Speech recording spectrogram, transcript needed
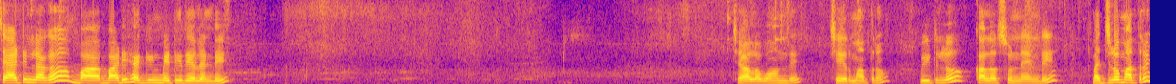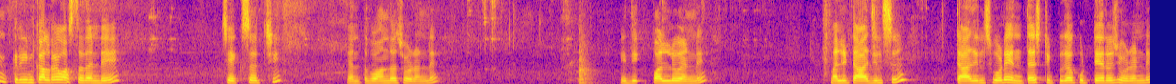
శాటిన్ లాగా బా బాడీ హగ్గింగ్ మెటీరియల్ అండి. చాలా బాగుంది. చీర మాత్రం వీటిలో కలర్స్ ఉన్నాయండి. మధ్యలో మాత్రం క్రీమ్ కలరే వస్తుందండి. చెక్స్ వచ్చి ఎంత బాగుందో చూడండి. ఇది పళ్ళు అండి. మళ్ళీ టాజిల్స్. టాజిల్స్ కూడా ఎంత స్టిప్గా కుట్టారో చూడండి.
